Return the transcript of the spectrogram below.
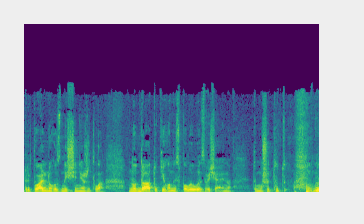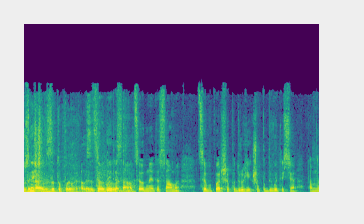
ритуального знищення житла. Ну да, тут його не спалили, звичайно. Тому що тут Ну, знищили, затопили, але це одне те саме. Це одне і те саме. Це по-перше. По-друге, якщо подивитися там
